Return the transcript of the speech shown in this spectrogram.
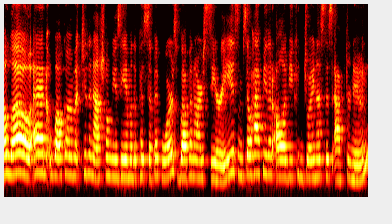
Hello, and welcome to the National Museum of the Pacific Wars webinar series. I'm so happy that all of you can join us this afternoon.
